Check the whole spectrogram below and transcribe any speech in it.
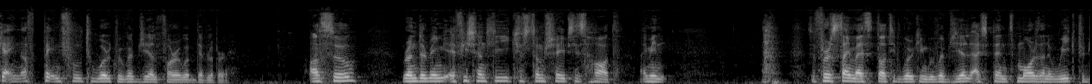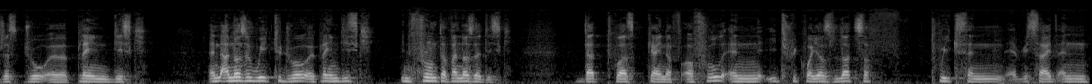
kind of painful to work with WebGL for a web developer. Also, rendering efficiently custom shapes is hard. I mean, the first time I started working with WebGL, I spent more than a week to just draw a plain disk, and another week to draw a plain disk in front of another disk. That was kind of awful, and it requires lots of tweaks and every side. And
